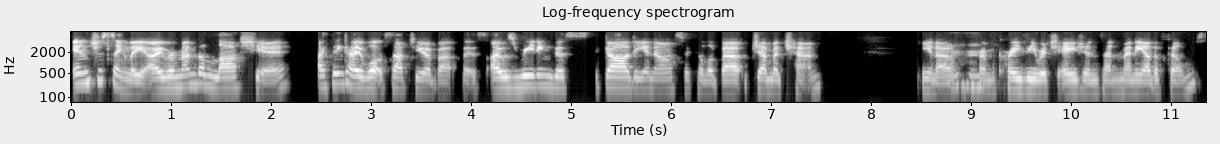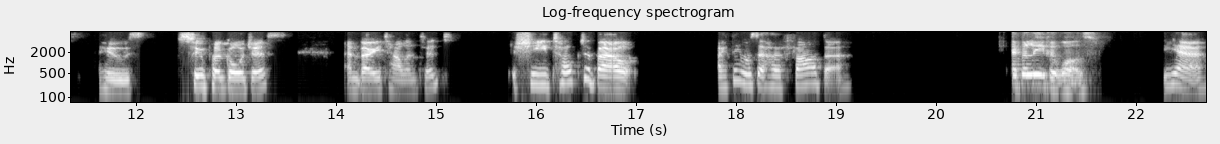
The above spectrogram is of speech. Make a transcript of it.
interestingly, I remember last year. I think I WhatsApped you about this. I was reading this Guardian article about Gemma Chan, you know, Mhm. from Crazy Rich Asians and many other films, who's super gorgeous and very talented. She talked about, I think was it her father? I believe it was. Yeah,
